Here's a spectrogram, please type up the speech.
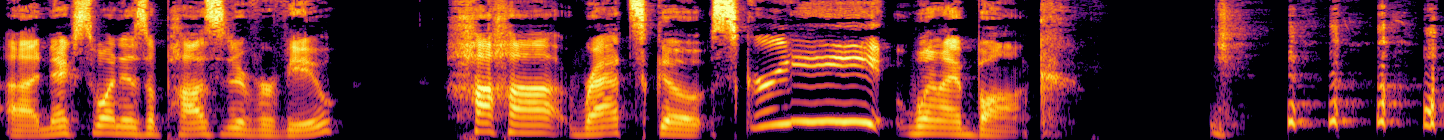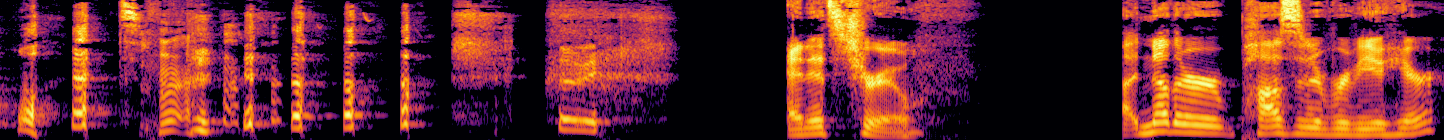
Uh, next one is a positive review. Haha, rats go scree when I bonk. what? And it's true. Another positive review here.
